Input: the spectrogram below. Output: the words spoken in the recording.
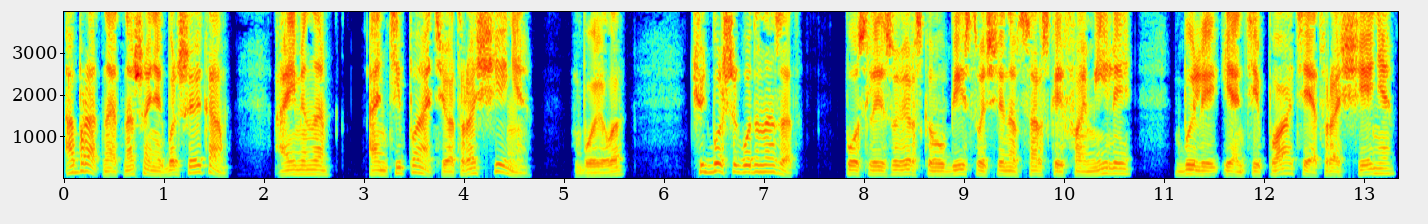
обратное отношение к большевикам, а именно антипатию, отвращение. Было. Чуть больше года назад, после изуверского убийства членов царской фамилии, были и антипатия, и отвращение.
